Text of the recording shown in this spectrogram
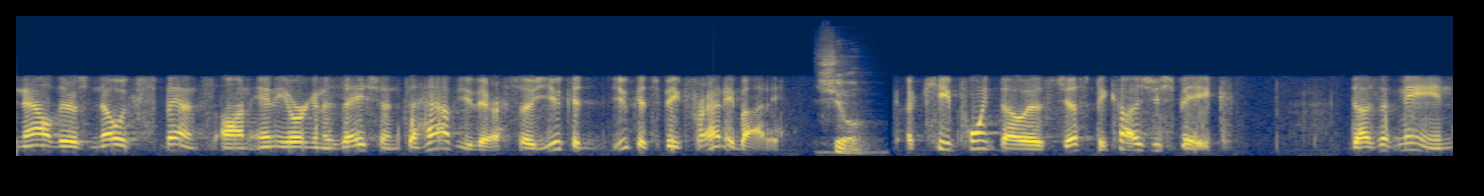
now there's no expense on any organization to have you there, so you could you could speak for anybody. Sure. A key point though is just because you speak doesn't mean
